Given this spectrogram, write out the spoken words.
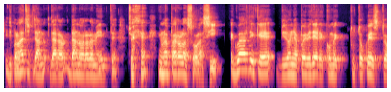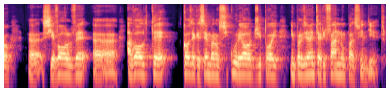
i diplomatici danno, danno, raramente, cioè in una parola sola, sì. E guardi che bisogna poi vedere come tutto questo uh, si evolve, a volte cose che sembrano sicure oggi poi improvvisamente rifanno un passo indietro.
